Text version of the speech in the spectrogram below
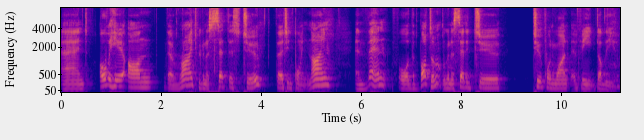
And over here on the right, we're going to set this to 13.9. And then for the bottom, we're going to set it to 2.1 VW.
